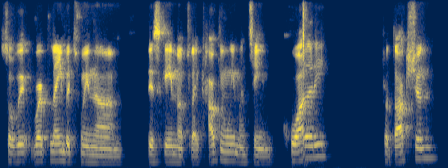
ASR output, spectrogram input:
So we, we're playing between um, this game of like how can we maintain quality, production,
